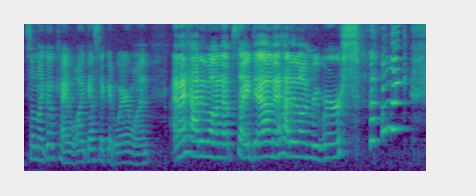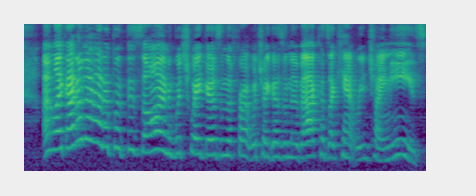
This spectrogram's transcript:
So I'm like, okay, well, I guess I could wear one and I had it on upside down. I had it on reverse. I'm like, I don't know how to put this on. Which way goes in the front? Which way goes in the back? Because I can't read Chinese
